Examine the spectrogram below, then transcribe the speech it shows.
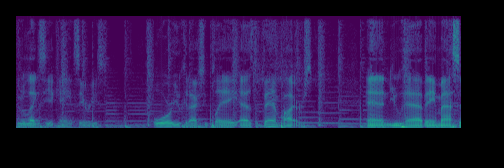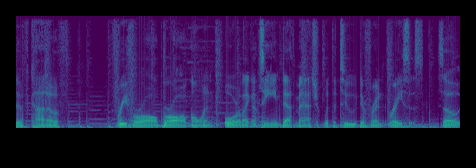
through the Legacy of Kain series, or you could actually play as the vampires. And you have a massive kind of free for all brawl going or like a team deathmatch with the two different races. So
